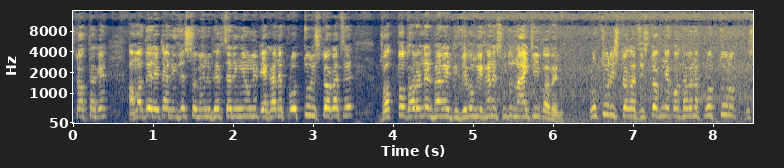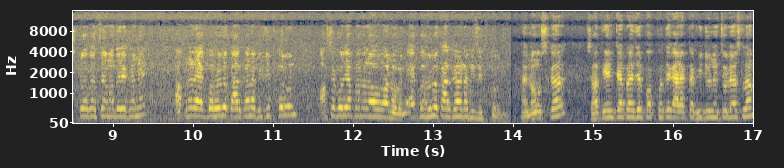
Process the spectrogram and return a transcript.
স্টক থাকে, আমাদের এটা নিজস্ব ম্যানুফ্যাকচারিং ইউনিট এখানে প্রচুর স্টক আছে, যত ধরনের ভ্যারাইটিস এবং এখানে শুধু নাইটি পাবেন। প্রচুর স্টক আছে। স্টক নিয়ে কথা বলে প্রচুর স্টক আছে আমাদের এখানে। আপনারা একবার হলো কারখানা ভিজিট করুন। আশা করি আপনারা লাভবান হবেন। একবার হলো কারখানাটা ভিজিট করুন। হ্যাঁ নমস্কার। সাথী এন্টারপ্রাইজের পক্ষ থেকে আরেকটা ভিডিও নিয়ে চলে আসলাম।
